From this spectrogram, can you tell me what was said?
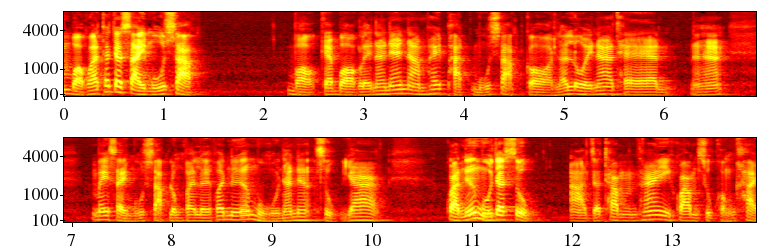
ำบอกว่าถ้าจะใส่หมูสับบอกแกบอกเลยนะแนะนำให้ผัดหมูสับก่อนแล้วโรยหน้าแทนนะฮะไม่ใส่หมูสับลงไปเลยเพราะเนื้อหมูนั้นนะสุกยาก กว่าเนื้อหมูจะสุกอาจจะทำให้ความสุกของไข่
